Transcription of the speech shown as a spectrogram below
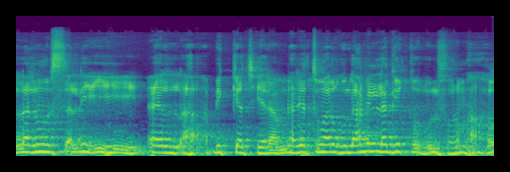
আলাল মুরসালিন। এ আল্লাহ চেয়ে আমরা রে তোমার গুলামির লাগি কবুল ফরমাও।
